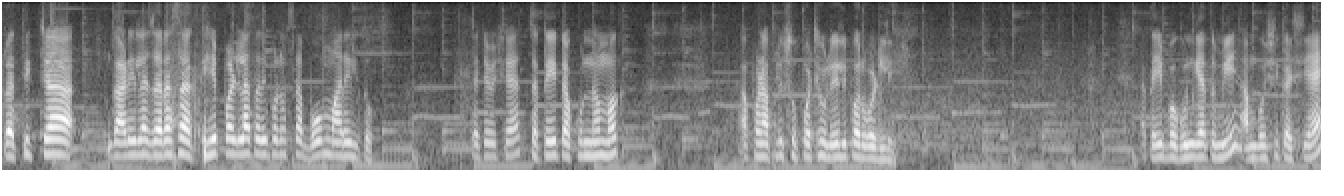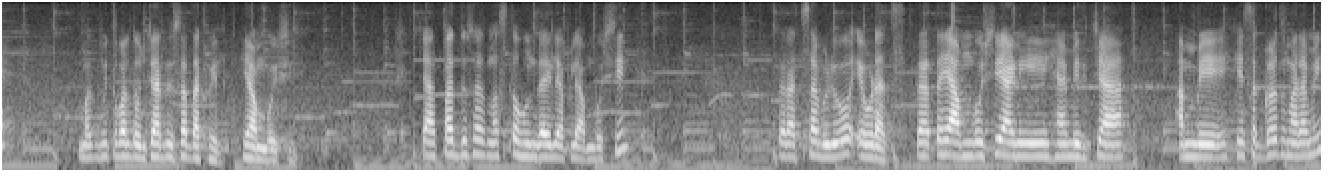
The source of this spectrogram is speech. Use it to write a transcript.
प्रतीकच्या गाडीला जरासा हे पडला तरी पण असा बोंब मारील तो. त्याच्यापेक्षा चटई टाकून ना मग आपण आपली सुपं ठेवलेली परवडली. आता ही बघून घ्या तुम्ही आंबोशी कशी आहे. मग मी तुम्हाला दोन चार दिवसात दाखवेल ही आंबोशी. चार पाच दिवसात मस्त होऊन जाईल आपली आंबोशी. तर आजचा व्हिडिओ एवढाच. तर आता हे आंबोशी आणि ह्या मिरच्या आंबे हे सगळं तुम्हाला मी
